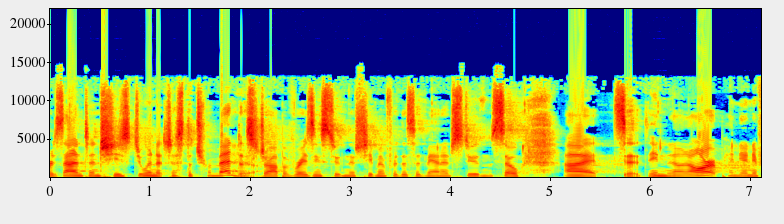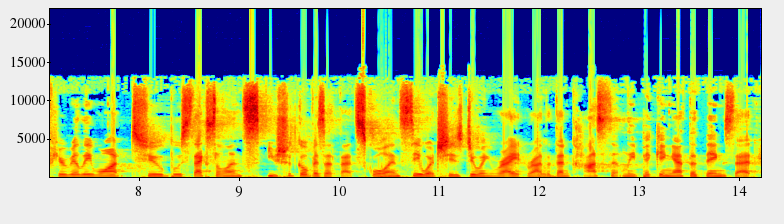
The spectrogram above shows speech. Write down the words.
present, and she's doing it just a tremendous Yeah. job of raising student achievement for disadvantaged students. So, uh, in, in our opinion, if you really want to boost excellence, you should go visit that school and see what she's doing right, rather than constantly picking at the things that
